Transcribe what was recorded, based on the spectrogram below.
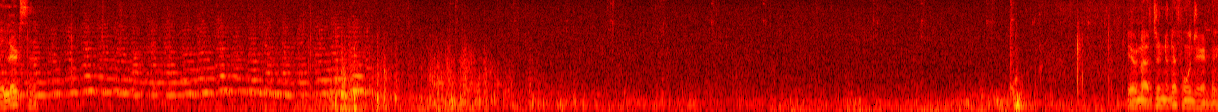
వెళ్ళాడు సార్. ఏమైనా అర్జెంట్ అంటే ఫోన్ చేయండి.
